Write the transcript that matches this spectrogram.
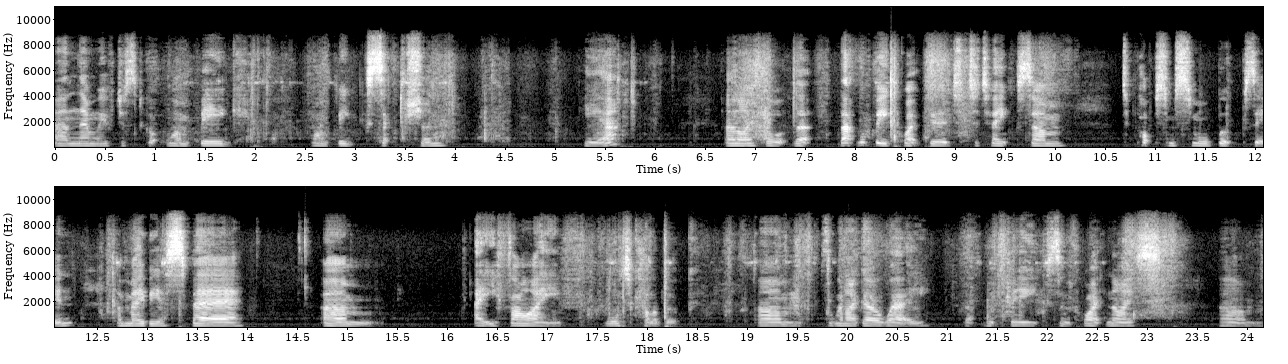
And then we've just got one big, one big section here. And I thought that that would be quite good to take some, to pop some small books in and maybe a spare um, A5 watercolour book um, for when I go away that would be some quite nice, um,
